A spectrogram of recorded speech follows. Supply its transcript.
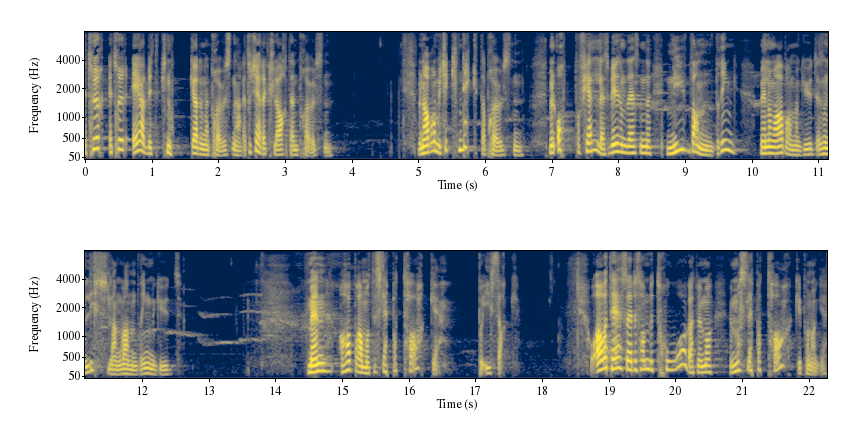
jeg tror, jeg tror jeg hadde blitt knukket denne prøvelsen. her. Jeg tror ikke jeg hadde klart den prøvelsen. Men Abraham blir ikke knekt av prøvelsen. Men opp på fjellet så blir det, som en sånn ny vandring mellom Abraham og Gud. En sånn livslang vandring med Gud. Men Abraham måtte slippe taket på Isak. Og Av og til så er det sånn vi tror òg, at vi må, vi må slippe taket på noe.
